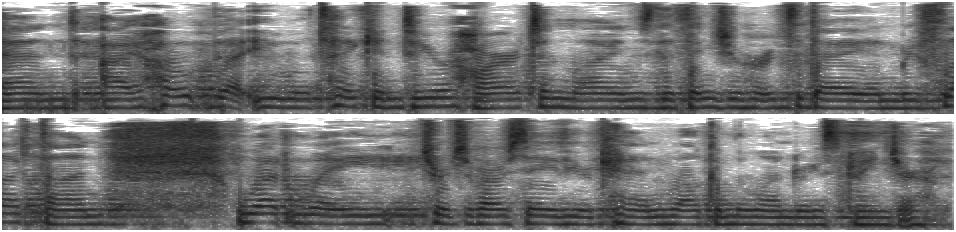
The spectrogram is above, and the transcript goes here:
And I hope that you will take into your heart and minds the things you heard today and reflect on what way Church of Our Savior can welcome the wandering stranger.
